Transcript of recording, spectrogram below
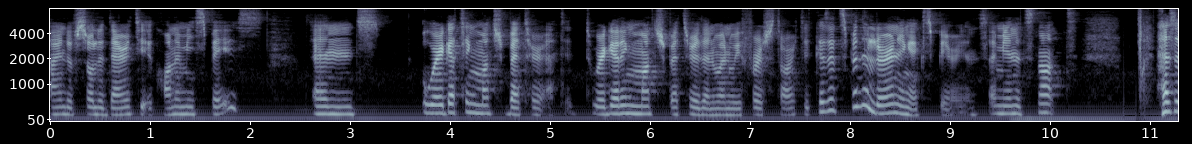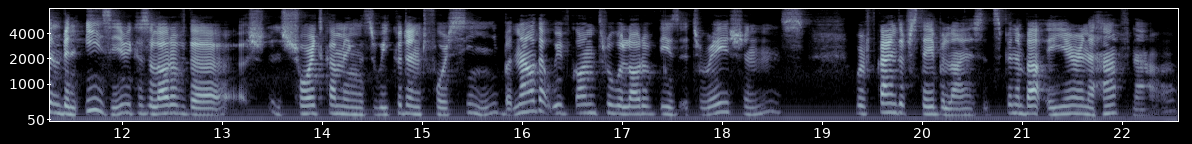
kind of solidarity economy space, and we're getting much better at it. We're getting much better than when we first started because it's been a learning experience. I mean, it's not hasn't been easy because a lot of the sh- shortcomings we couldn't foresee. But now that we've gone through a lot of these iterations, we've kind of stabilized. It's been about a year and a half now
